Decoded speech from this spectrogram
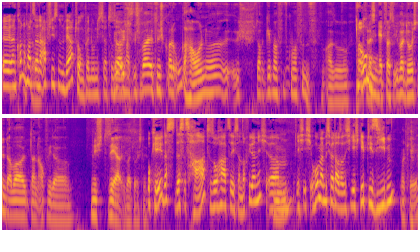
Äh, dann komm noch mal zu deiner abschließenden Wertung, wenn du nichts mehr zu Ja, sagen ich, hast. ich war jetzt nicht gerade umgehauen. äh, Ich sag, gebe mal 5,5. Also Oh. vielleicht etwas über Durchschnitt, aber dann auch wieder nicht sehr über Durchschnitt. Okay, das, das ist hart. So hart sehe ich es dann doch wieder nicht. Ähm, Ich, ich hole mal ein bisschen weiter aus. Also ich, ich gebe die sieben. Okay.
